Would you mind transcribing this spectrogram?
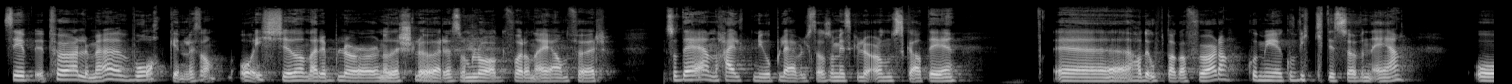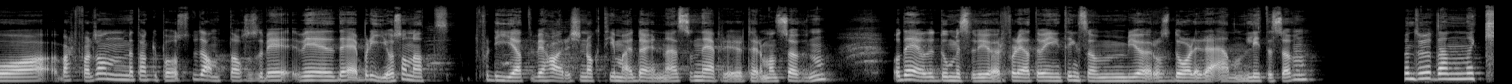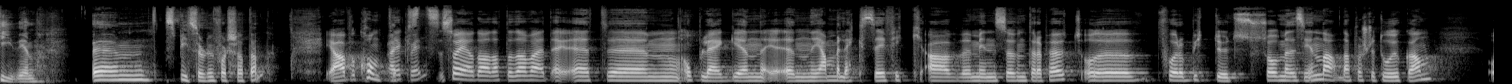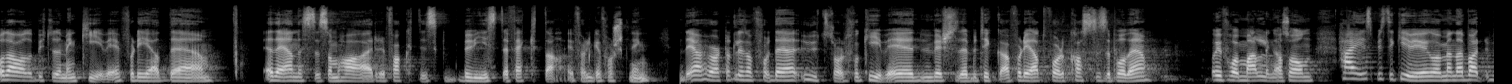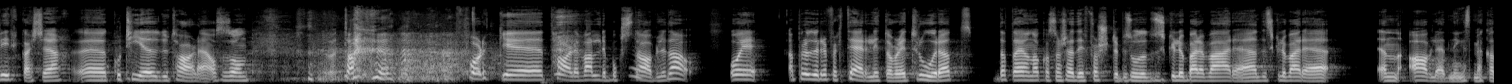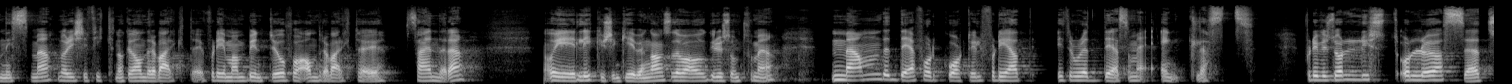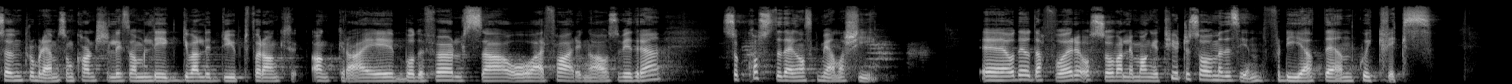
Så jeg føler meg våken, liksom, og ikke den der blurren og det sløret som lå foran øynene før. Så det er en helt ny opplevelse, som jeg skulle ønske at jeg eh, hadde oppdaga før, da, hvor, mye, hvor viktig søvn er. Og i hvert fall sånn med tanke på studenter også, vi, vi, det blir jo sånn at fordi at vi har ikke nok timer i døgnet, så nedprioriterer man søvnen. Og det er jo det dummeste vi gjør, for det er ingenting som gjør oss dårligere enn lite søvn. Men du, den kiwien, um, spiser du fortsatt den? Ja, for kontekst så er jo da dette da var et, et, et um, opplegg, en, en, hjemmelekse jeg fikk av min søvnterapeut for å bytte ut sovemedisin da, de første to ukene. Og da var det å bytte det med en Kiwi, fordi at det er det eneste som har faktisk bevist effekt, da, ifølge forskning. Jeg har hørt at liksom, det er utsolgt for Kiwi i visse butikker fordi at folk kaster seg på det. Og vi får meldinger sånn 'Hei, jeg spiste Kiwi i går, men det bare virka ikke. Eh, hvor tid er det du tar det?' Altså sånn Folk eh, tar det veldig bokstavelig, da. Og jeg jeg prøvde å reflektere litt over det. Jeg tror at dette er noe som skjedde i første episode. Det skulle bare være, det skulle være en avledningsmekanisme når de ikke fikk noen andre verktøy. Fordi man begynte jo å få andre verktøy seinere. Og jeg liker ikke ikke Kiwi engang, så det var grusomt for meg. Men det er det folk går til, fordi jeg tror det er det som er enklest fordi hvis du har lyst å løse et søvnproblem som kanskje liksom ligger veldig dypt forankra i både følelser og erfaringer osv., så, videre, så koster det ganske mye energi. Eh, og det er jo derfor også veldig mange tyr til sovemedisin, fordi at det er en quick fix.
